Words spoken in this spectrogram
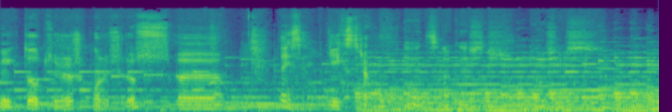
birlikte oturur konuşuruz. Ee, neyse. Geekstra.com Evet arkadaşlar görüşürüz.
